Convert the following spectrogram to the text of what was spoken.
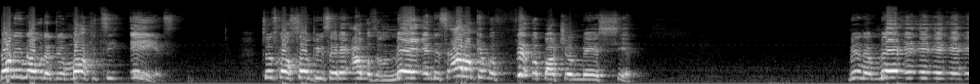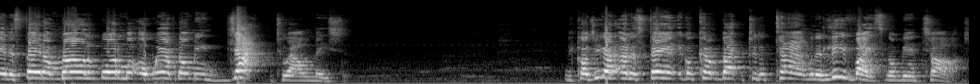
Don't even know what a democracy is. Just because some people say that I was a man and this, I don't give a flip about your manship. Being a man in, in, in, in the state of Maryland, Baltimore, or wherever don't mean jack to our nation. Because you got to understand, it's going to come back to the time when the Levites going to be in charge.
